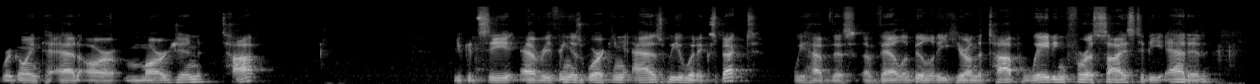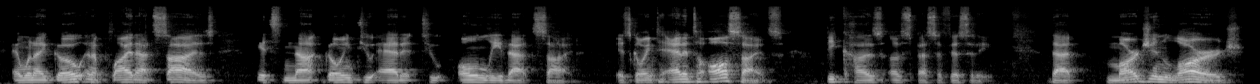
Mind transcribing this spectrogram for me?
We're going to add our margin top. You can see everything is working as we would expect. We have this availability here on the top waiting for a size to be added. And when I go and apply that size, it's not going to add it to only that side. It's going to add it to all sides because of specificity. That margin large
